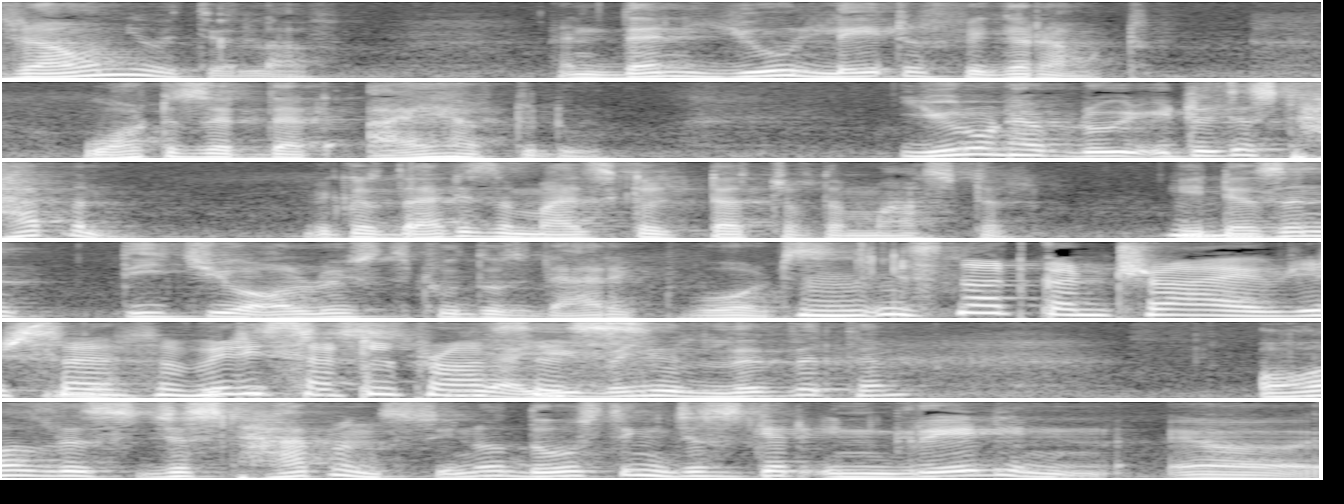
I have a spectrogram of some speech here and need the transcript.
drown you with your love. And then you later figure out what is it that i have to do. You don't have to do it. It'll just happen. Because that is the magical touch of the master. He hmm. doesn't teach you always through those direct words. Mm, It's not contrived. It's a, yeah. a very It subtle just- yeah, you- process. when you live with him, all this just happens. You know, those things just get ingrained in. Uh,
